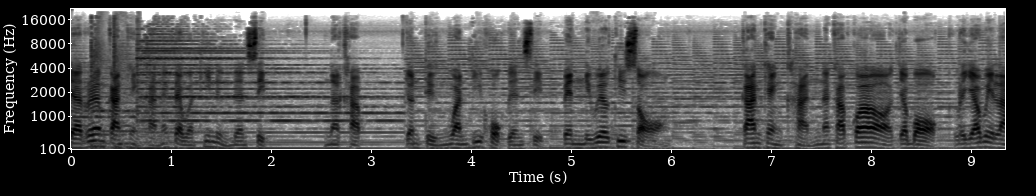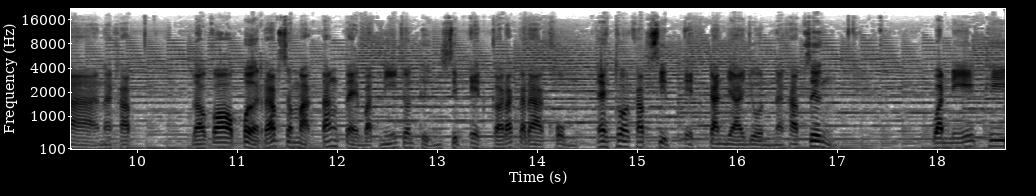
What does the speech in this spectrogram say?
จะเริ่มการแข่งขันตั้งแต่วันที่ 1 เดือน 10 นะครับ จนถึงวันที่ 6 เดือน 10 เป็นเลเวลที่ 2 การแข่งขันนะครับก็จะบอกระยะเวลานะครับ แล้วก็เปิดรับสมัครตั้งแต่บัดนี้จนถึง 11 กรกฎาคมเอ้โทษครับ 11 กันยายนนะครับ ซึ่งวันนี้ที่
